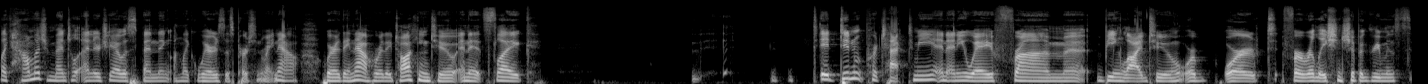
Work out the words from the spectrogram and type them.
like how much mental energy I was spending on like where is this person right now? Where are they now? Who are they talking to? And it's like it didn't protect me in any way from being lied to or or t- for relationship agreements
